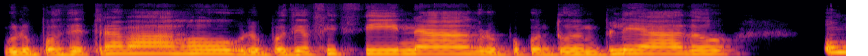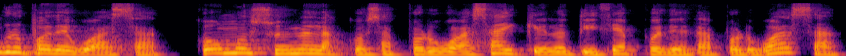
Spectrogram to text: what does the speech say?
grupos de trabajo, grupos de oficina, grupo con tus empleados, un grupo de WhatsApp? ¿Cómo suenan las cosas por WhatsApp y qué noticias puedes dar por WhatsApp?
